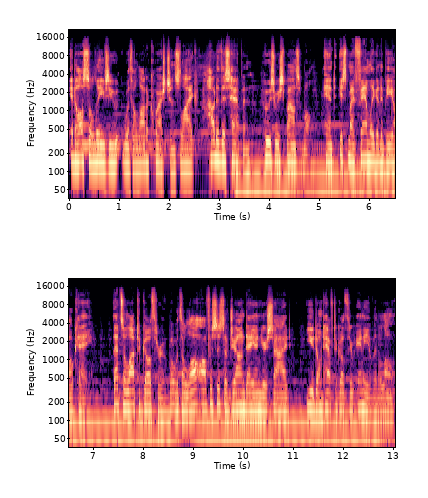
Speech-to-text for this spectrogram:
It also leaves you with a lot of questions like How did this happen? Who's responsible? And is my family going to be okay? That's a lot to go through, but with the law offices of John Day on your side, you don't have to go through any of it alone.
